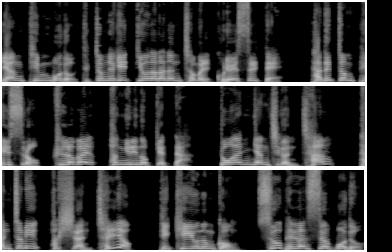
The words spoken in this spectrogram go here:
양 팀 모두 득점력이 뛰어나다는 점을 고려했을 때 다득점 페이스로 흘러갈 확률이 높겠다. 또한 양측은 장, 단점이 확실한 전력, 디키유는 공, 수 밸런스 모두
